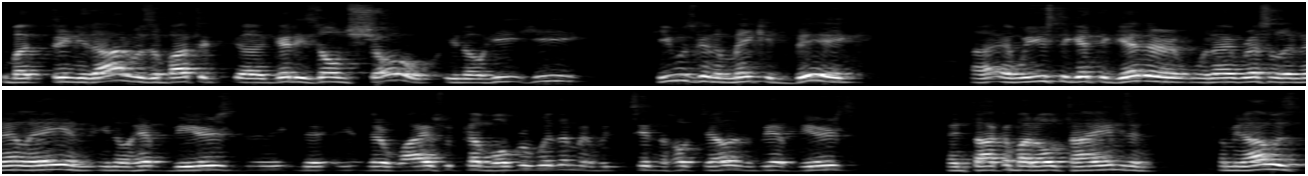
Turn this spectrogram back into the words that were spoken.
but Trinidad was about to uh, get his own show. You know, he he he was going to make it big, uh, and we used to get together when I wrestled in L.A. and you know have beers. The, their wives would come over with them, and we'd sit in the hotel and we have beers and talk about old times. And I mean, I was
